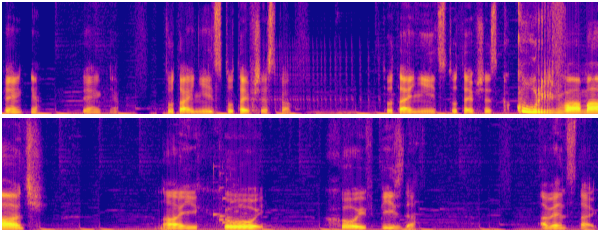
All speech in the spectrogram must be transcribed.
Pięknie, pięknie. Tutaj nic, tutaj wszystko. Tutaj nic, tutaj wszystko. Kurwa mać! No i chuj. Chuj w pizdę. A więc tak.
